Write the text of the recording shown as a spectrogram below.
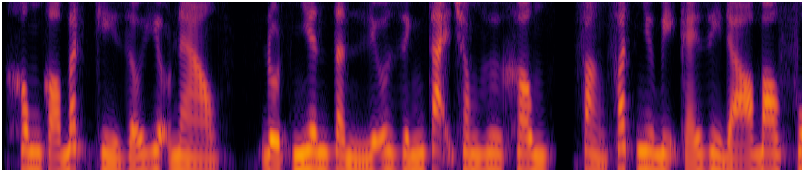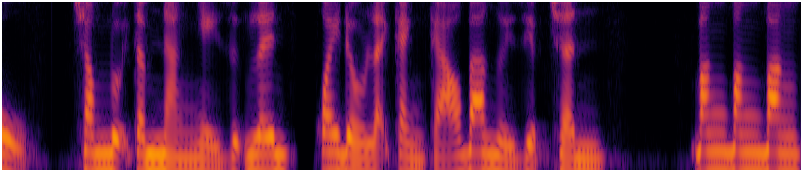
Không có bất kỳ dấu hiệu nào, đột nhiên tần liễu dính tại trong hư không, phảng phất như bị cái gì đó bao phủ. Trong nội tâm nàng nhảy dựng lên, quay đầu lại cảnh cáo ba người Diệp Trần. Băng băng băng.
